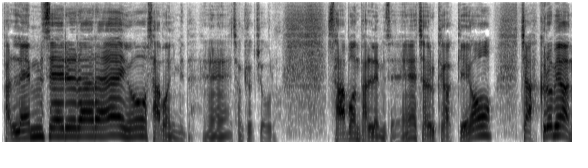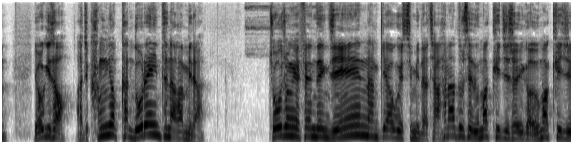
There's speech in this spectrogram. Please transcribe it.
발냄새를 알아요. 4번입니다. 예, 네, 전격적으로. 4번 발냄새. 자, 이렇게 갈게요. 자, 그러면 여기서 아주 강력한 노래 힌트 나갑니다. 조종의 팬댕진 함께하고 있습니다. 자, 하나, 둘, 셋 음악 퀴즈 저희가 음악 퀴즈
